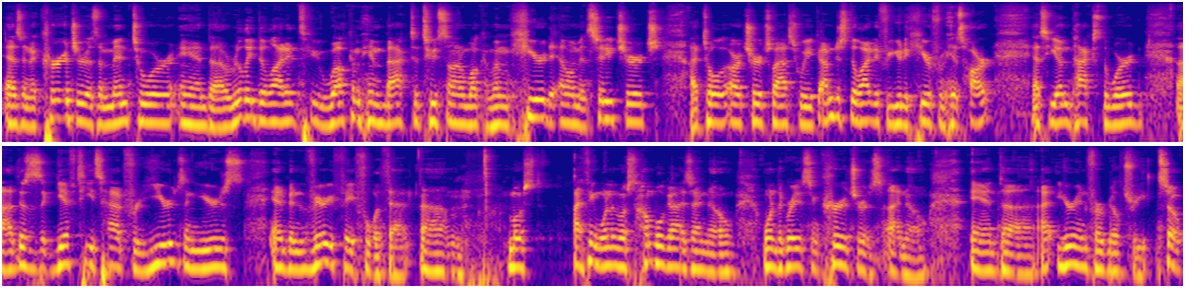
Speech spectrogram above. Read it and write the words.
as an encourager, as a mentor, and uh, really delighted to welcome him back to Tucson, and welcome him here to Element City Church. I told our church last week, I'm just delighted for you to hear from his heart as he unpacks the word. Uh, this is a gift he's had for years and years and been very faithful with that. Um, most I think one of the most humble guys I know, one of the greatest encouragers I know, and uh, you're in for a real treat. So,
